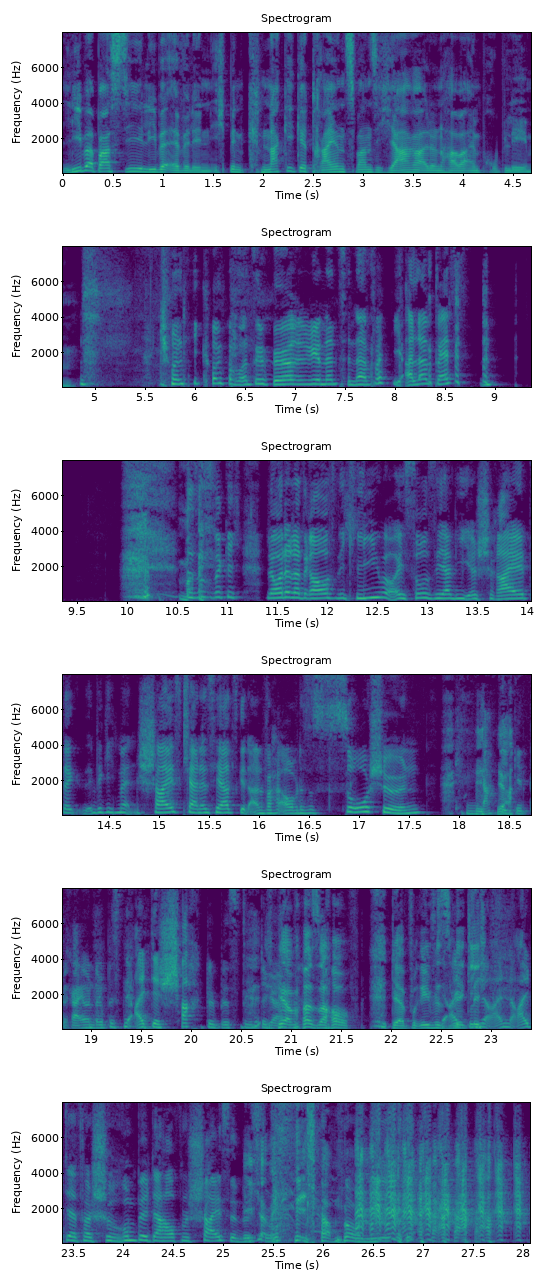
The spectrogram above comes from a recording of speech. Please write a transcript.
Lieber Basti, liebe Evelyn, ich bin knackige 23 Jahre alt und habe ein Problem. Entschuldigung, aber unsere Hörerinnen sind einfach die allerbesten. Das ist wirklich, Leute da draußen, ich liebe euch so sehr, wie ihr schreibt. Da, wirklich mein scheiß kleines Herz geht einfach auf. Das ist so schön. Knackige drei und du bist eine alte Schachtel, bist du, Digga. Ja, pass auf. Der Brief ist Alt- wirklich. Ein alter, verschrumpelter Haufen Scheiße bist Ich habe du. ich hab noch nie.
